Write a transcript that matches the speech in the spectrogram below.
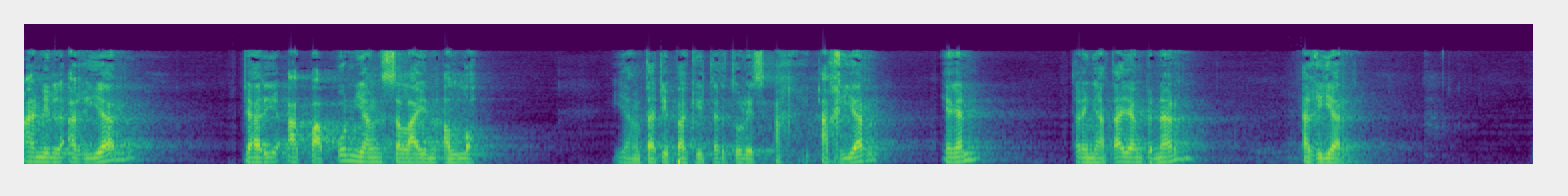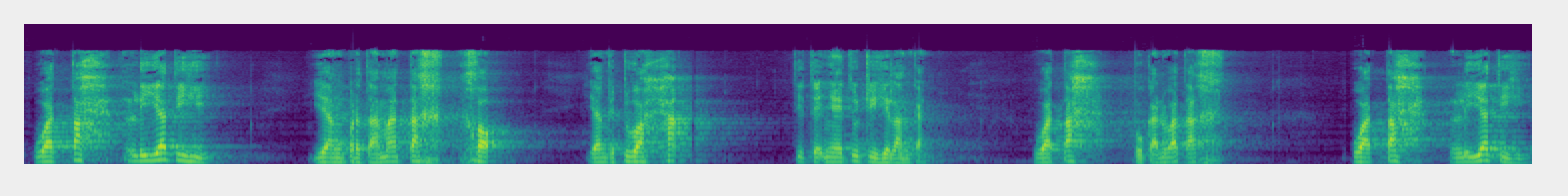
anil aghyar dari apa pun yang selain Allah. Yang tadi pagi tertulis akhyar, ya kan? Ternyata yang benar aghyar. Watah liyatihi. Yang pertama takhok. Yang kedua hak. Titiknya itu dihilangkan watah bukan watah watah liyatihi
